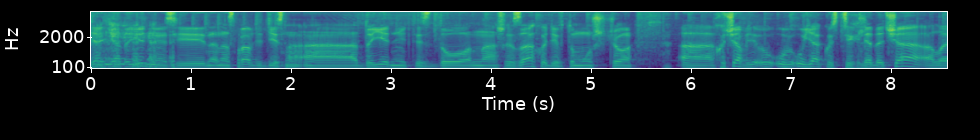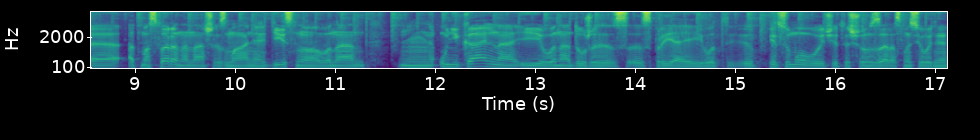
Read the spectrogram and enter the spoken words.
я, я, я доєднуюсь і на- насправді дійсно а, доєднуйтесь до наших заходів, тому що, хоча б у, у якості глядача, але атмосфера на наших змаганнях дійсно вона унікальна і вона дуже сприяє. І от е, підсумовуючи те, що зараз ми сьогодні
